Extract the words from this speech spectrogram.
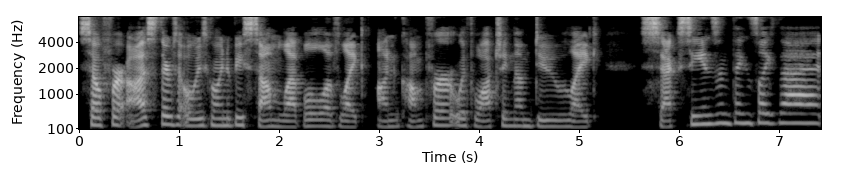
So for us, there's always going to be some level of like uncomfort with watching them do like sex scenes and things like that.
